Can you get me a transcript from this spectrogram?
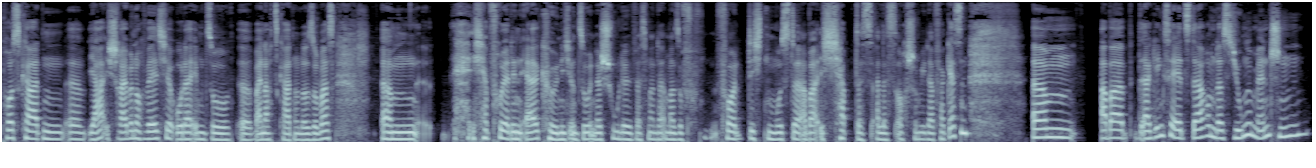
Postkarten. Äh, ja, ich schreibe noch welche oder eben so äh, Weihnachtskarten oder sowas. Ähm, ich habe früher den Erlkönig und so in der Schule, was man da immer so vordichten musste, aber ich habe das alles auch schon wieder vergessen. Ähm, aber da ging es ja jetzt darum, dass junge Menschen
